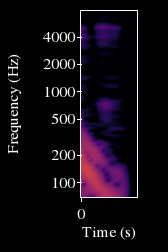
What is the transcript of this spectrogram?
you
